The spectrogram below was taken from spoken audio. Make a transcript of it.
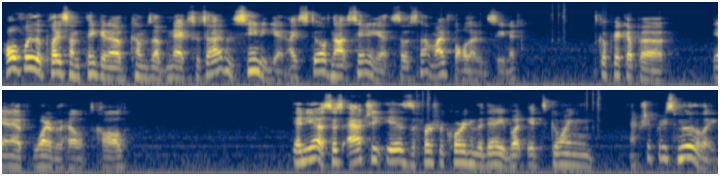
Hopefully the place I'm thinking of comes up next, because I haven't seen it yet. I still have not seen it yet, so it's not my fault I haven't seen it. Let's go pick up a NF, whatever the hell it's called. And yes, this actually is the first recording of the day, but it's going actually pretty smoothly.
